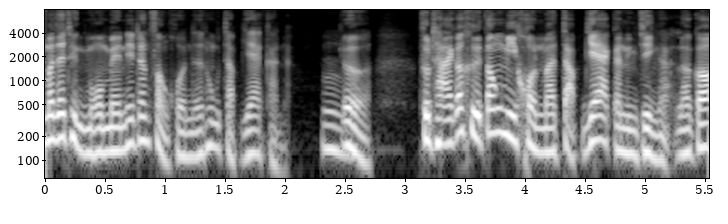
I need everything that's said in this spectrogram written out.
มันจะถึงโมเมนต์ที่ทั้งสองคนจะต้องจับแยกกันอะอืมเออ สุดท้ายก็คือต้องมีคนมาจับแยกกันจริง ๆอะแล้วก็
